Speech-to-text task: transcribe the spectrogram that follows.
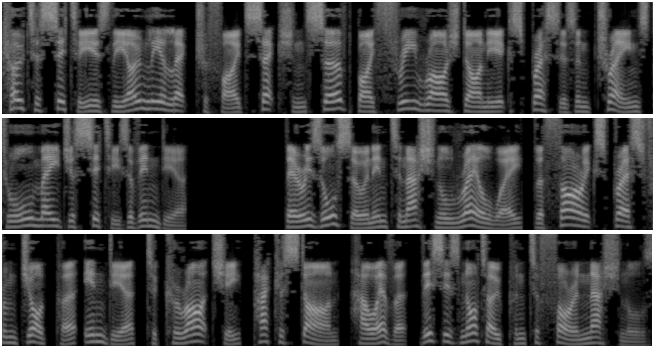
Kota city is the only electrified section served by three Rajdhani expresses and trains to all major cities of India. There is also an international railway, the Thar Express from Jodhpur India, to Karachi Pakistan, however, this is not open to foreign nationals.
